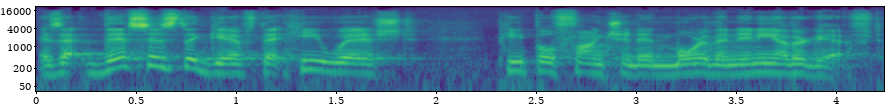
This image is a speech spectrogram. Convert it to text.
is that this is the gift that he wished people functioned in more than any other gift,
